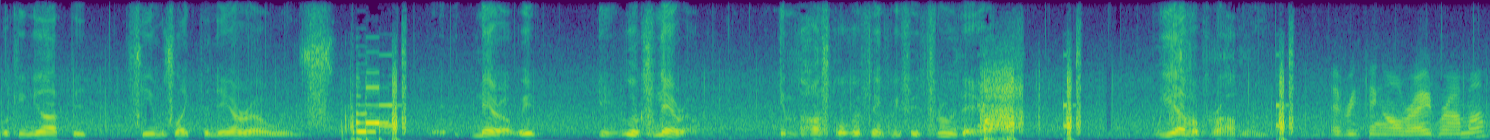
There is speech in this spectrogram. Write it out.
Looking up, it seems like the narrow is... narrow. It, it looks narrow. Impossible to think we fit through there. We have a problem. Everything all right, Rama?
